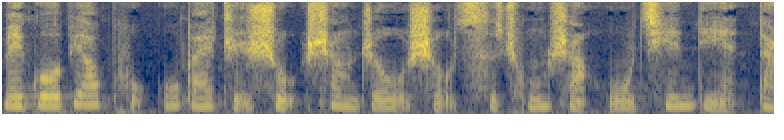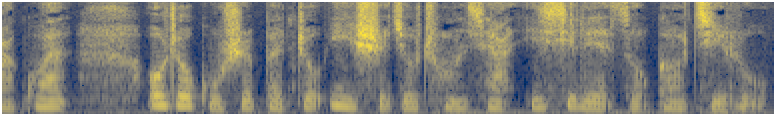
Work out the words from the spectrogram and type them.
美国标普五百指数上周首次冲上五千点大关。欧洲股市本周一时就创下一系列走高纪录。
